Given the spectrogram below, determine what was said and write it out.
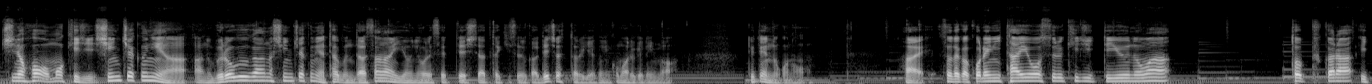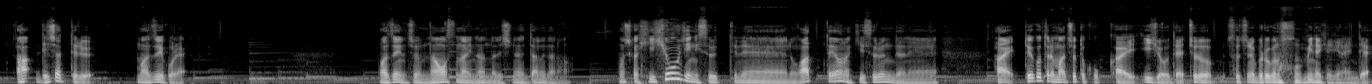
ちの方も記事。新着にはあのブログ側の新着には多分出さないように俺設定してあった気するから出ちゃったら逆に困るけど今。出てんのかな？はい。そうだからこれに対応する記事っていうのはトップからあ出ちゃってる。まずいこれ。まずいのちょっと直すなりなんなりしないとダメだな。もしくは非表示にするってねのがあったような気するんだよね。はい。ということでまあちょっと今回以上でちょっとそっちのブログの方見なきゃいけないんで。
